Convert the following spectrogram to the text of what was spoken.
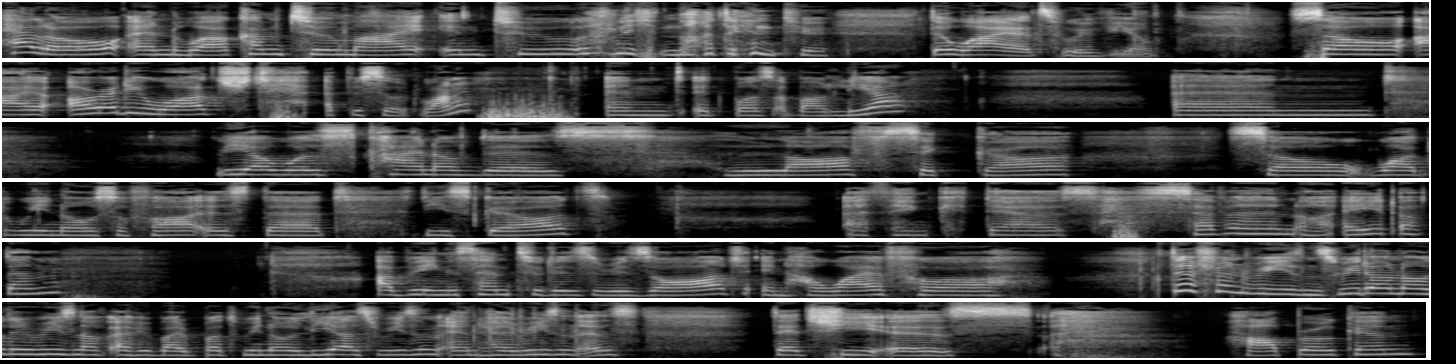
Hello and welcome to my into not into the Wilds review. So I already watched episode 1 and it was about Leah and Leah was kind of this love sick girl. So what we know so far is that these girls I think there's 7 or 8 of them are being sent to this resort in Hawaii for different reasons. We don't know the reason of everybody, but we know Leah's reason, and her reason is that she is heartbroken.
